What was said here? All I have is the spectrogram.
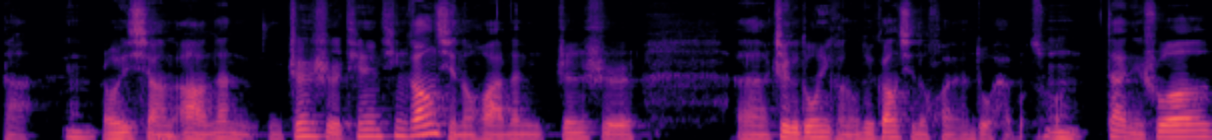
啊。嗯然后一想啊，那你你真是天天听钢琴的话，那你真是呃这个东西可能对钢琴的还原度还不错。嗯但你说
